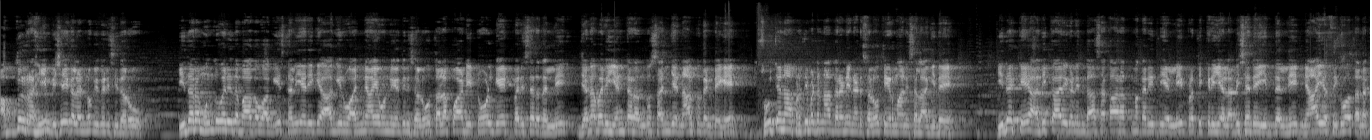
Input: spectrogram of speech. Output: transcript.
ಅಬ್ದುಲ್ ರಹೀಂ ವಿಷಯಗಳನ್ನು ವಿವರಿಸಿದರು. ಇದರ ಮುಂದುವರಿದ ಭಾಗವಾಗಿ ಸ್ಥಳೀಯರಿಗೆ ಆಗಿರುವ ಅನ್ಯಾಯವನ್ನು ಎದುರಿಸಲು ತಲಪಾಡಿ ಟೋಲ್ ಗೇಟ್ ಪರಿಸರದಲ್ಲಿ ಜನವರಿ ಎಂಟರಂದು ಸಂಜೆ ನಾಲ್ಕು ಗಂಟೆಗೆ ಸೂಚನಾ ಪ್ರತಿಭಟನಾ ಧರಣಿ ನಡೆಸಲು ತೀರ್ಮಾನಿಸಲಾಗಿದೆ. ಇದಕ್ಕೆ ಅಧಿಕಾರಿಗಳಿಂದ ಸಕಾರಾತ್ಮಕ ರೀತಿಯಲ್ಲಿ ಪ್ರತಿಕ್ರಿಯೆ ಲಭಿಸದೇ ಇದ್ದಲ್ಲಿ ನ್ಯಾಯ ಸಿಗುವ ತನಕ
